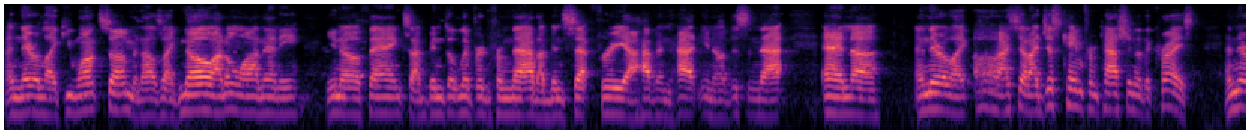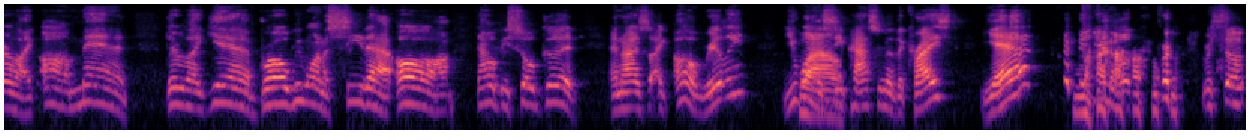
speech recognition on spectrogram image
and they were like, you want some? And I was like, no, I don't want any. You know, thanks. I've been delivered from that. I've been set free. I haven't had you know this and that. And uh, and they were like, oh, I said I just came from Passion of the Christ. And they're like, oh man. They're like, yeah, bro, we want to see that. Oh, that would be so good. And I was like, oh, really? You want to Wow. see Passion of the Christ? Yeah. Wow. you know, we're, we're so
